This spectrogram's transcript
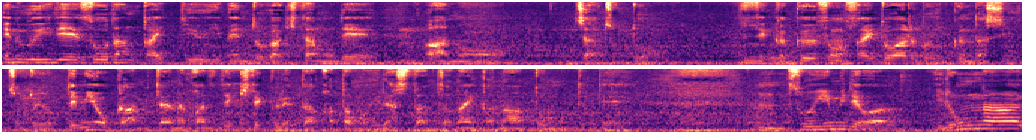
NVDA 相談会っていうイベントが来たので、あのじゃあちょっとせっかくそのサイトワールド行くんだしちょっと寄ってみようかみたいな感じで来てくれた方もいらしたんじゃないかなと思ってて。うん、そういう意味ではいろんな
